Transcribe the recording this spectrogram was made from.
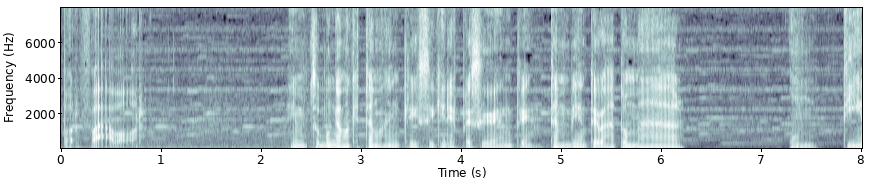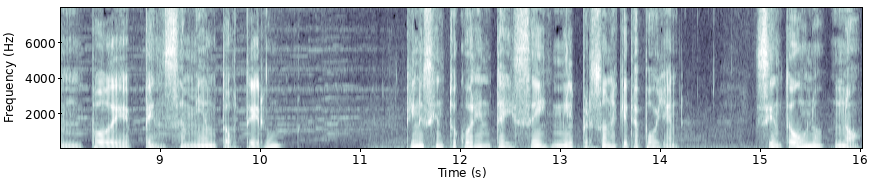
por favor? Y supongamos que estamos en crisis y eres presidente, también te vas a tomar un tiempo de pensamiento austero? Tienes 146 mil personas que te apoyan. 101 no.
